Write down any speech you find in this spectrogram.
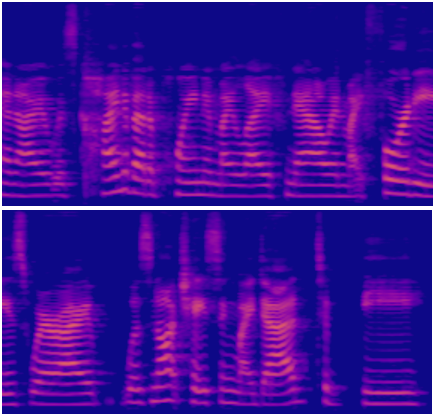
and I was kind of at a point in my life now in my 40s where I was not chasing my dad to be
